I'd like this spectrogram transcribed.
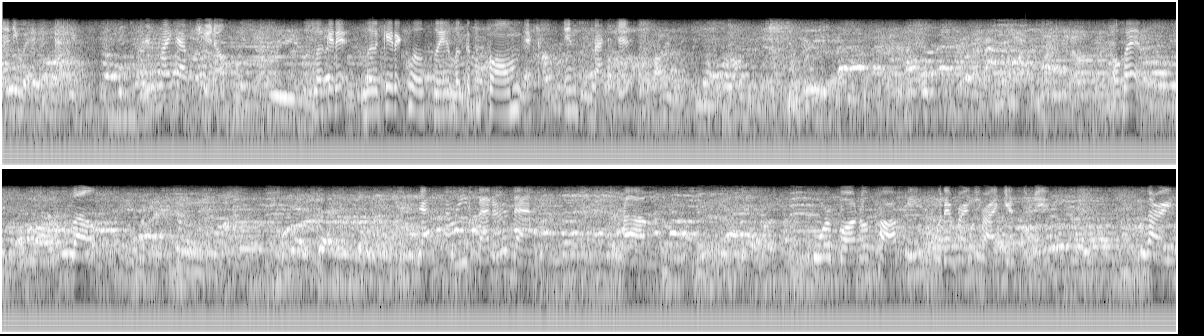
Anyway, here's my cappuccino. Look at it. Look at it closely. Look at the foam. Inspect it. Okay. Better than um, four bottle coffee, whatever I tried yesterday. Sorry,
